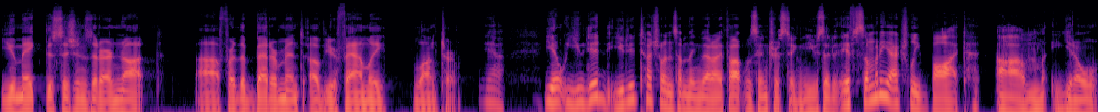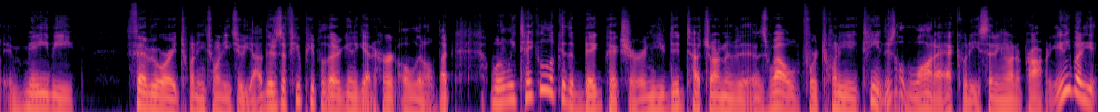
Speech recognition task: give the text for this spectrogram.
you make decisions that are not uh, for the betterment of your family long term. Yeah. You know, you did you did touch on something that I thought was interesting. You said if somebody actually bought, um, you know, maybe February 2022. Yeah, there's a few people that are going to get hurt a little, but when we take a look at the big picture, and you did touch on it as well for 2018, there's a lot of equity sitting on a property. Anybody,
